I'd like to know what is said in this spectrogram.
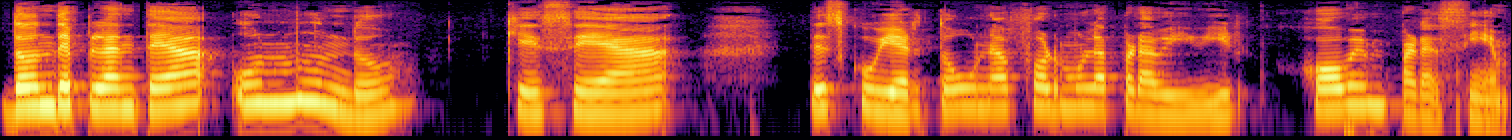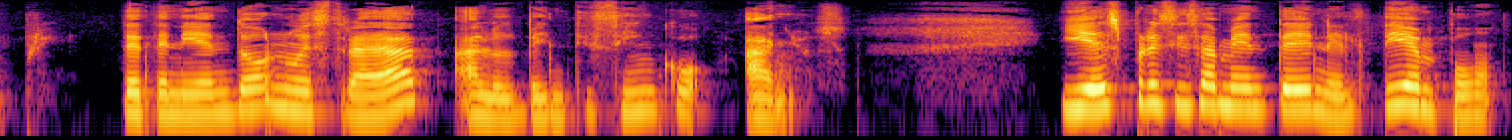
donde plantea un mundo que se ha descubierto una fórmula para vivir joven para siempre, deteniendo nuestra edad a los 25 años. Y es precisamente en el tiempo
